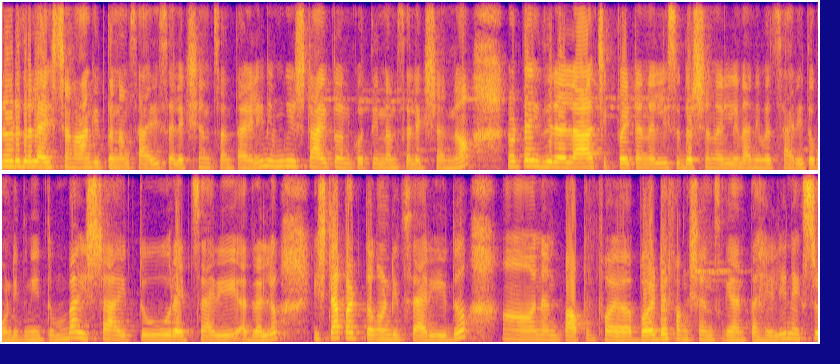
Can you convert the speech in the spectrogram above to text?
ನೋಡಿದ್ರಲ್ಲ ಎಷ್ಟು ಚೆನ್ನಾಗಿತ್ತು ನಮ್ಮ ಸ್ಯಾರಿ ಸೆಲೆಕ್ಷನ್ಸ್ ಅಂತ ಹೇಳಿ. ನಿಮಗೂ ಇಷ್ಟ ಆಯಿತು ಅನ್ಕೋತೀನಿ ನಮ್ಮ ಸೆಲೆಕ್ಷನ್ನು ನೋಡ್ತಾ ಇದ್ದೀರಲ್ಲ, ಚಿಕ್ಕಪೇಟನಲ್ಲಿ, ಸುದರ್ಶನಲ್ಲಿ ನಾನು ಇವತ್ತು ಸ್ಯಾರಿ ತೊಗೊಂಡಿದ್ದೀನಿ. ತುಂಬ ಇಷ್ಟ ಆಯಿತು ರೆಡ್ ಸ್ಯಾರಿ ಅದರಲ್ಲೂ ಇಷ್ಟಪಟ್ಟು ತೊಗೊಂಡಿದ್ದ ಸ್ಯಾರಿ ಇದು. ನನ್ನ ಪಾಪ ಫ ಬರ್ಡೇ ಫಂಕ್ಷನ್ಸ್ಗೆ ಅಂತ ಹೇಳಿ ನೆಕ್ಸ್ಟ್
